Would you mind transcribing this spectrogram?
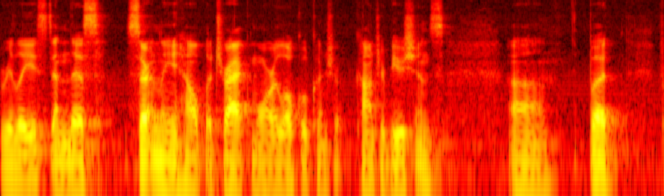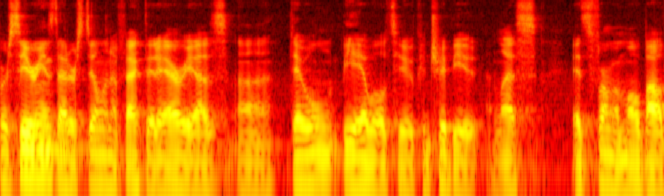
released, and this certainly helped attract more local contributions. but for Syrians that are still in affected areas, uh, they won't be able to contribute unless it's from a mobile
